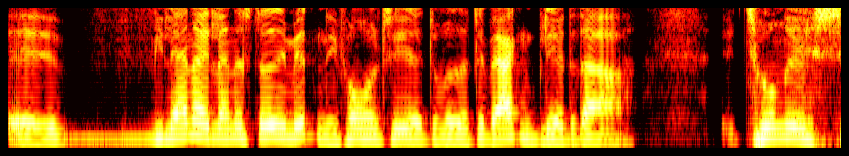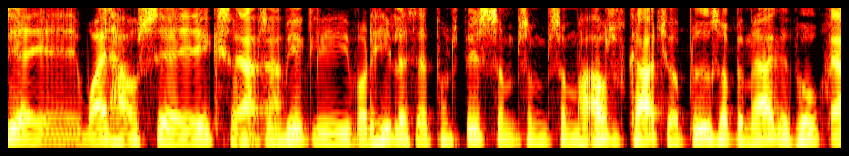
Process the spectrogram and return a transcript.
øh, vi lander et eller andet sted i midten i forhold til, at du ved, at det hverken bliver det der øh, tunge serie, White House-serie, ikke? Som, Ja, ja, som virkelig, hvor det hele er sat på en spids, som, som, som House of Cards er blevet så bemærket på. Ja.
